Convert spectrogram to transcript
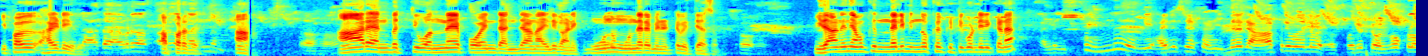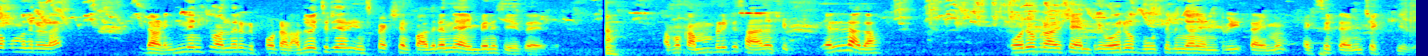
ഇപ്പോൾ ഹൈഡ് ചെയ്തു. അപ്പുറത്ത്. ആ. ആറ് അൻപത്തി ഒന്ന് പോയിന്റ് അഞ്ചാണ് അതിൽ കാണിക്കും. മൂന്ന് മൂന്നര മിനിറ്റ് വ്യത്യാസം. ഇതാണ് നമുക്ക് ഇന്നലെയും ഇന്നൊക്കെ കിട്ടിക്കൊണ്ടിരിക്കണ അല്ല ഇപ്പൊ ഇന്ന് അതിനുശേഷം അതിന് ഇന്നലെ രാത്രി മുതൽ ഒരു ട്വൽവ് ഓ ക്ലോക്ക് മുതലുള്ള ഇതാണ്. ഇന്ന് എനിക്ക് വന്നൊരു റിപ്പോർട്ടാണ്. അത് വെച്ചിട്ട് ഞാൻ ഇൻസ്പെക്ഷൻ പതിനൊന്ന് അമ്പതിന് ചെയ്തതായിരുന്നു. അപ്പോൾ കംപ്ലീറ്റ് സാധനം ഷിപ്പ് എല്ലാം അതാ. ഓരോ പ്രാവശ്യം എൻട്രി ഓരോ ബൂത്തിലും ഞാൻ എൻട്രി ടൈമും എക്സിറ്റ് ടൈമും ചെക്ക് ചെയ്തു.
